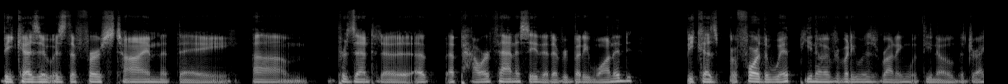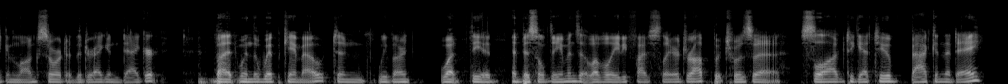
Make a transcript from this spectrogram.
because it was the first time that they um, presented a, a, a power fantasy that everybody wanted. Because before the whip, you know, everybody was running with, you know, the dragon longsword or the dragon dagger. But when the whip came out and we learned what the abyssal demons at level 85 Slayer drop, which was a slog to get to back in the day,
